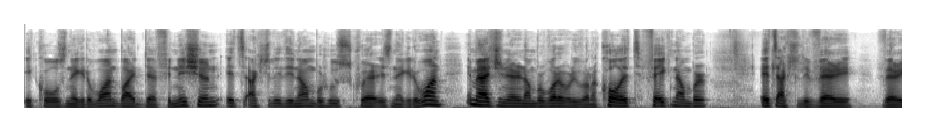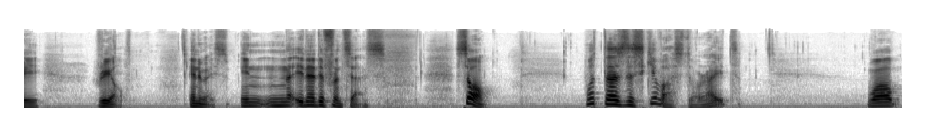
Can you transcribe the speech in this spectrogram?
equals negative 1 by definition. It's actually the number whose square is negative 1. Imaginary number, whatever you want to call it, fake number it's actually very, very real. Anyways, in, in a different sense. So, what does this give us though, right? Well,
